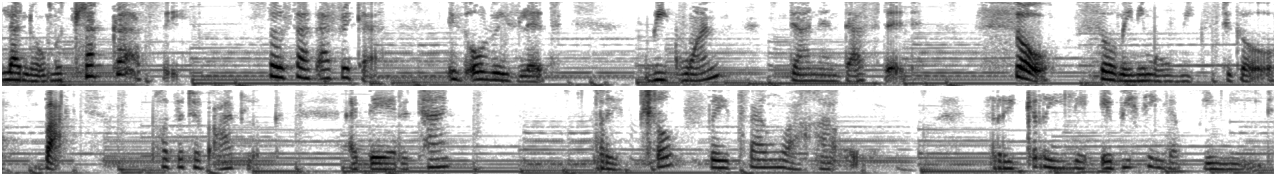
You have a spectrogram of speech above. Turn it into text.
Lano Mutlakasi. So, South Africa is always lit. Week one, done and dusted. So, so many more weeks to go. But positive outlook, a day at a time. Re tlo fetsa ngwaga o. Re kry-ile everything that we need,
